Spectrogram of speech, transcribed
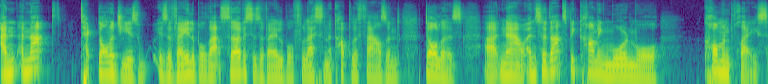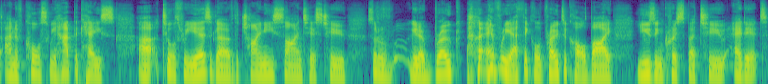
and and that technology is is available, that service is available for less than a couple of thousand dollars uh, now, and so that's becoming more and more commonplace. And of course, we had the case uh, two or three years ago of the Chinese scientist who sort of, you know, broke every ethical protocol by using CRISPR to edit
